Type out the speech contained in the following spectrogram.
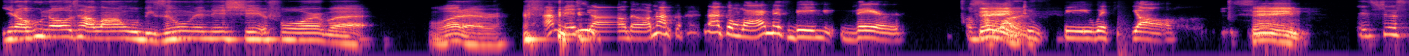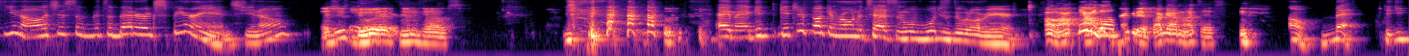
you know who knows how long we'll be zooming this shit for but whatever I miss y'all though. I'm not not gonna lie. I miss being there Same. I wanted- to be with y'all. Same. it's just you know it's just a it's a better experience you know Let's just It do it at is. Tim's house. hey man get get your fucking rona test and we'll, we'll just do it over here Oh, I, Here we I'm go. negative. I got my test. oh bet did you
